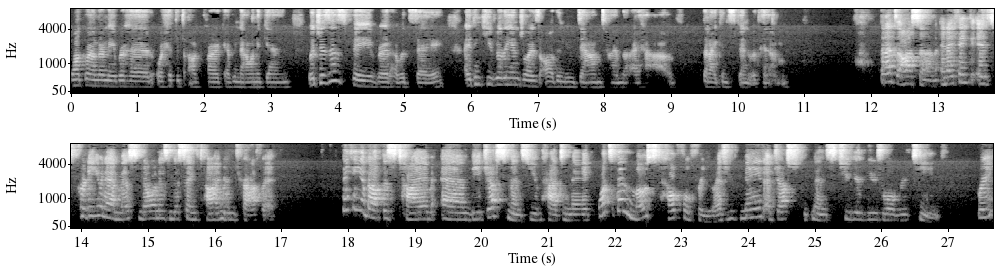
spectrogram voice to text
walk around our neighborhood, or hit the dog park every now and again, which is his favorite, I would say. I think he really enjoys all the new downtime that I have that I can spend with him. That's awesome. And I think it's pretty unanimous. No one is missing time in traffic. Thinking about this time and the adjustments you've had to make, what's been most helpful for you as you've made adjustments to your usual routine? Bree?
